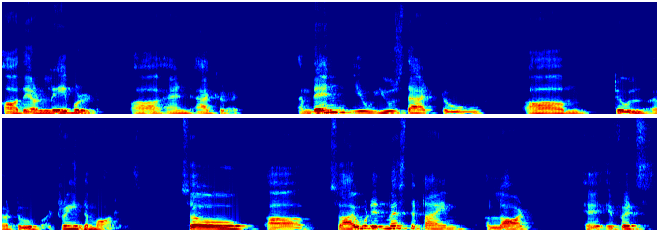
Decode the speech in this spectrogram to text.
Uh, they are labeled uh, and accurate, and then you use that to um, to uh, to train the models. So uh, so I would invest the time a lot if it's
